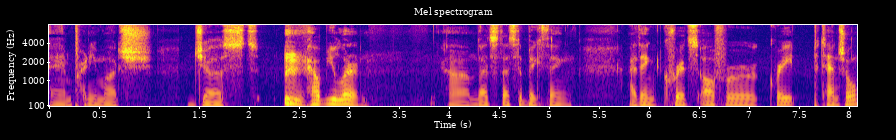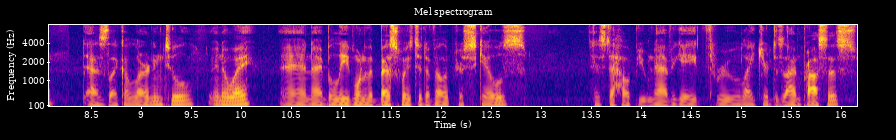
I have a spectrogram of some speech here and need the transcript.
and pretty much just help you learn. Um, that's that's the big thing. I think crits offer great potential as like a learning tool in a way, and I believe one of the best ways to develop your skills is to help you navigate through like your design process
